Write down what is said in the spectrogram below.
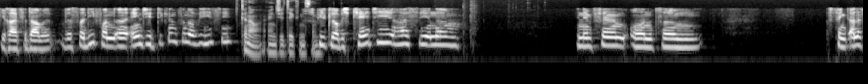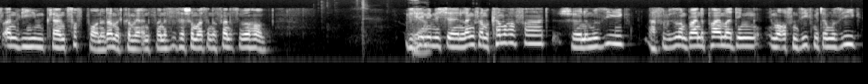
die reife Dame. Was war die von äh, Angie Dickinson oder wie hieß sie? Genau, Angie Dickinson. Spielt, glaube ich, Katie, heißt sie in dem, in dem Film. Und ähm, es fängt alles an wie im kleinen Softporno. Damit können wir anfangen. Das ist ja schon mal das Interessanteste überhaupt. Wir Ja. sehen nämlich äh, eine langsame Kamerafahrt, schöne Musik. Hast sowieso so ein Brian De Palma-Ding, immer offensiv mit der Musik.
